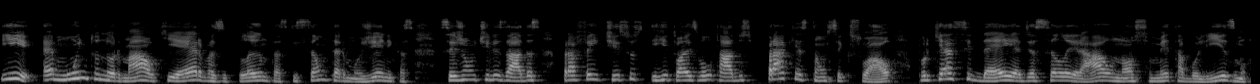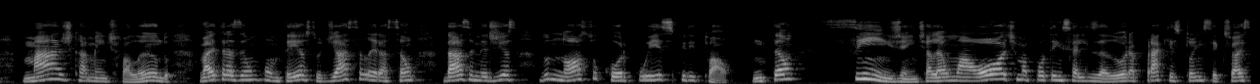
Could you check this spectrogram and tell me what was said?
E é muito normal que ervas e plantas que são termogênicas sejam utilizadas para feitiços e rituais voltados para a questão sexual, porque essa ideia de acelerar o nosso metabolismo, magicamente falando, vai trazer um contexto de aceleração das energias do nosso corpo espiritual espiritual. Então, sim, gente, ela é uma ótima potencializadora para questões sexuais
